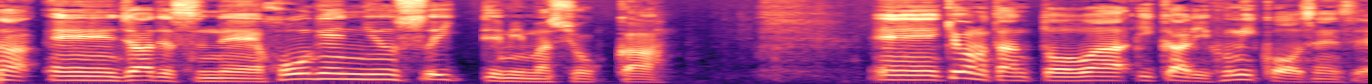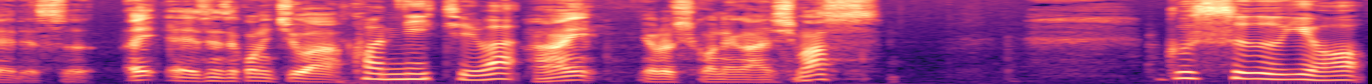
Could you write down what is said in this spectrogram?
さあ、えー、じゃあですね、方言ニュースいってみましょうか。えー、今日の担当は、碇文子先生です。はい、えー、先生、こんにちは。こんにちは。はい、よろしくお願いします。ぐすよ、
